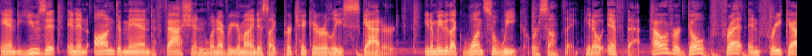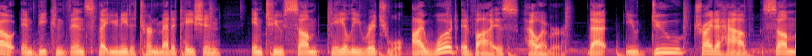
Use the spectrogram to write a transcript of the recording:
and use it in an on demand fashion whenever your mind is like particularly scattered. You know, maybe like once a week or something, you know, if that. However, don't fret and freak out and be convinced that you need to turn meditation into some daily ritual. I would advise, however, that you do try to have some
